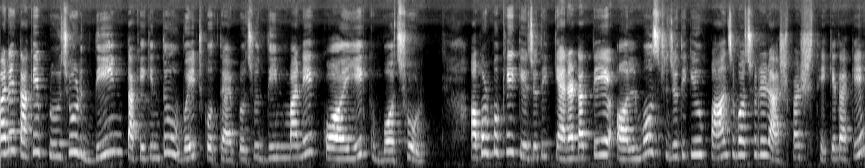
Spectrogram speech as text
মানে তাকে প্রচুর দিন তাকে কিন্তু ওয়েট করতে হয়। প্রচুর দিন মানে কয়েক বছর। অপরপক্ষে কেউ যদি ক্যানাডাতে অলমোস্ট যদি কেউ পাঁচ বছরের আশপাশ থেকে থাকে,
